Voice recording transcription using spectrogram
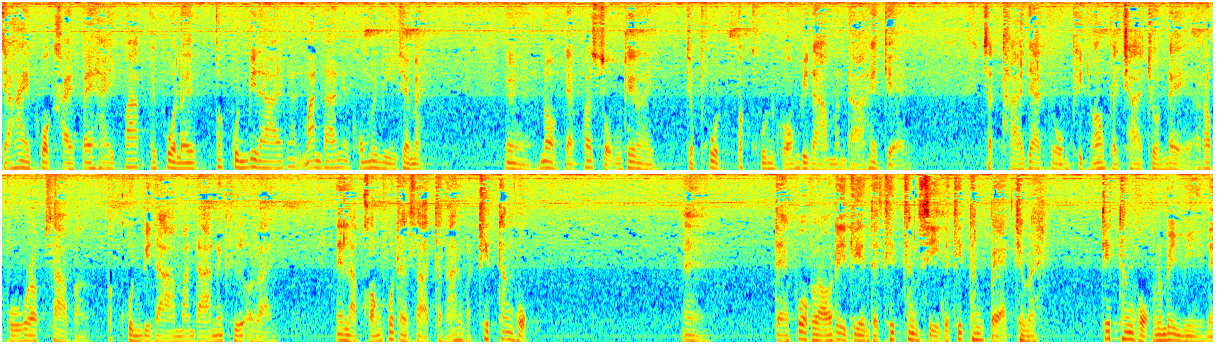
จะให้พวกใครไปให้ปากไปพูดอะไรพระคุณบิดางั้นมารดาเนี่ยคงไม่มีใช่ไหมเออนอกจากพระสงฆ์ที่ไรจะพูดพระคุณของบิดามารดาให้แก่ศรัทธาญาติโยมพี่น้องประชาชนได้รับรู้รับทราบว่าพระคุณบิดามารดานั่นคืออะไร ในหลักของพุทธศาสนาวัทิศทั้งหกแต่พวกเราได้เรียนแต่ทิศทั้งสี่กับทิศทั้งแปดใช่ไหม ทิศทั้งหกนั้นไม่มีใน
